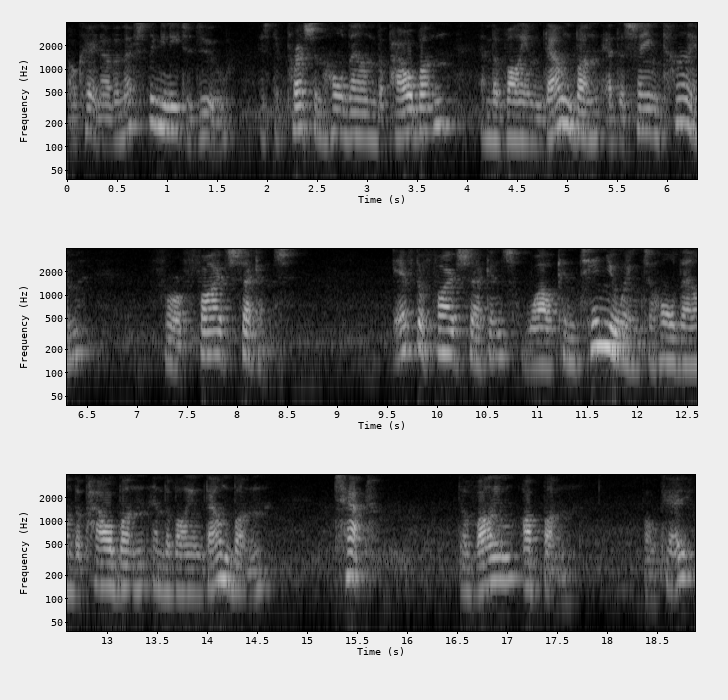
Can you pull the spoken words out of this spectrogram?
Okay, now the next thing you need to do is to press and hold down the power button and the volume down button at the same time for five seconds. After five seconds, while continuing to hold down the power button and the volume down button, tap the volume up button. Okay?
